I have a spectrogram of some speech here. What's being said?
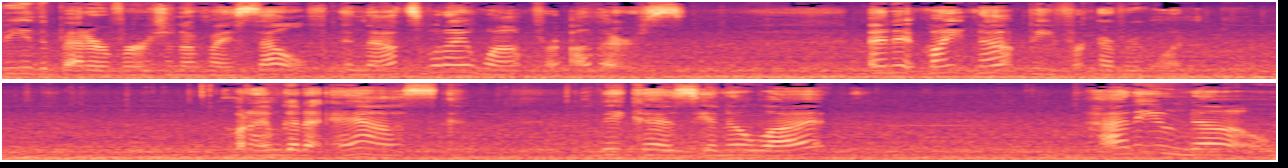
be the better version of myself. And that's what I want for others. And it might not be for everyone. But I'm going to ask because you know what? How do you know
